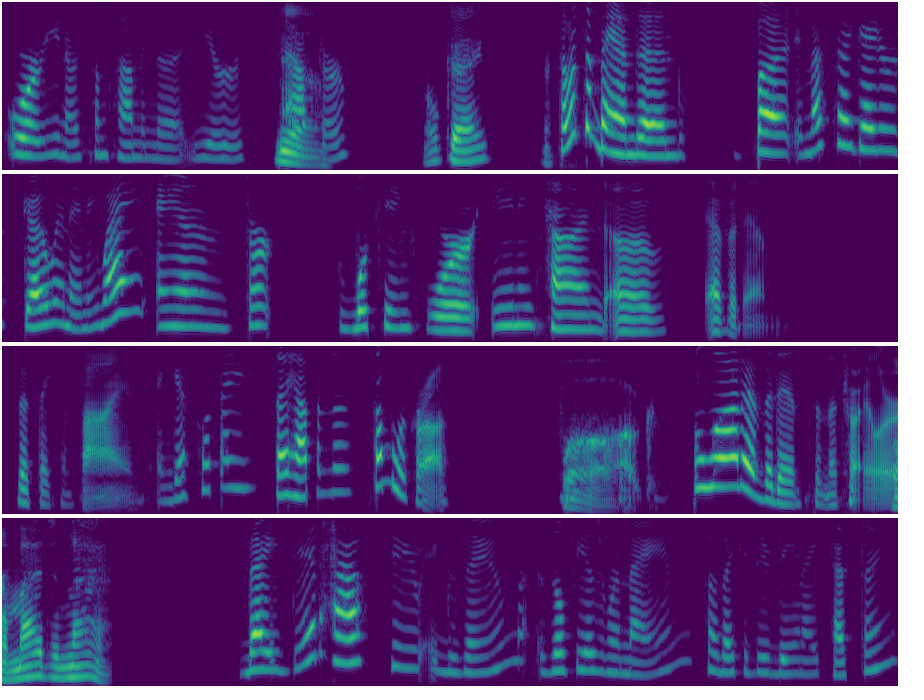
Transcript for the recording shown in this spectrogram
Or you know, sometime in the years Yeah. after. Okay. So it's abandoned, but investigators go in anyway and start looking for any kind of evidence that they can find. And guess what they they happen to stumble across? Fuck. Blood evidence in the trailer. Imagine that. They did have to exhume Zilphia's remains so they could do DNA testing,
